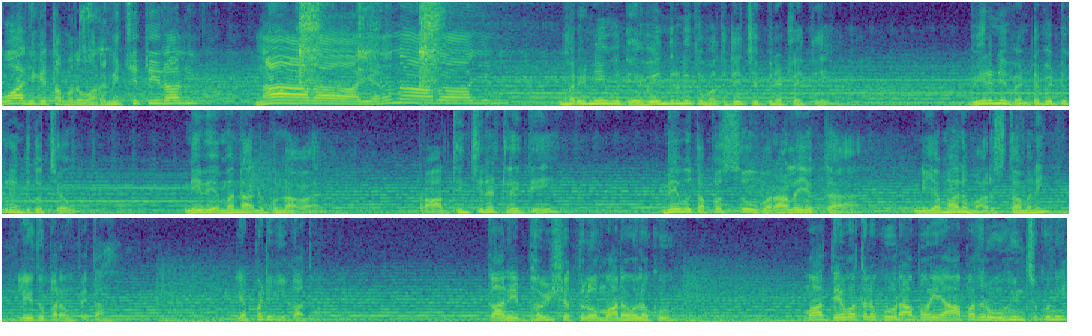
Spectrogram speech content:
వారికి తమరు వరమిచ్చి తీరాలి. నారాయణ నారాయణ. మరి నీవు దేవేంద్రునికి మొదటే చెప్పినట్లయితే వీరిని వెంటబెట్టుకుని ఎందుకు వచ్చావు? నీవేమన్నా అనుకున్నావా? ప్రార్థించినట్లయితే మేము తపస్సు వరాల యొక్క నియమాలు మారుస్తామని? లేదు పరమపిత. ఎప్పటికీ కాదు. కానీ భవిష్యత్తులో మానవులకు మా దేవతలకు రాబోయే ఆపదను ఊహించుకుని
